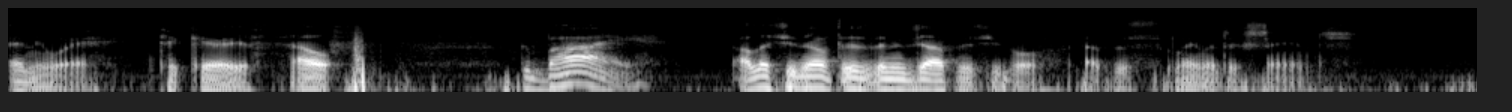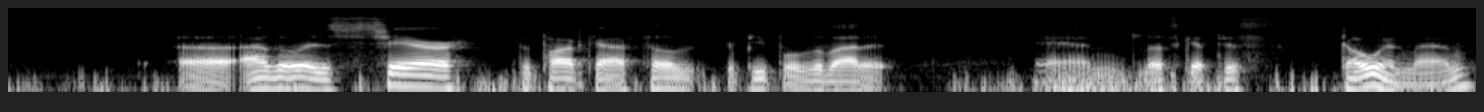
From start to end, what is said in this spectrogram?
anyway, take care of yourself. Goodbye. I'll let you know if there's any Japanese people at this language exchange uh, as always, share the podcast, tell your peoples about it, and let's get this going, man.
